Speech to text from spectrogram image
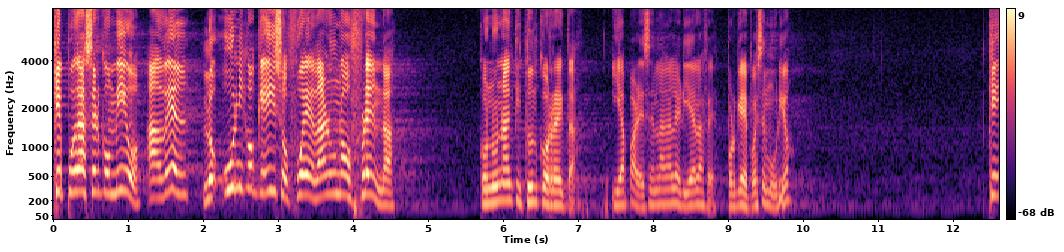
¿Qué puede hacer conmigo? Abel lo único que hizo fue dar una ofrenda con una actitud correcta y aparece en la galería de la fe, porque después se murió. ¿Qué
